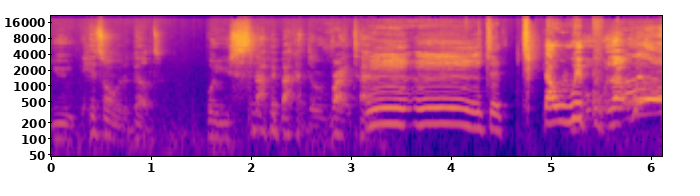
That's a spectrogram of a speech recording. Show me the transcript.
you hit someone with a belt, but you snap it back at the right time. Mm-mm, a, that whip. Oh, that- oh,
